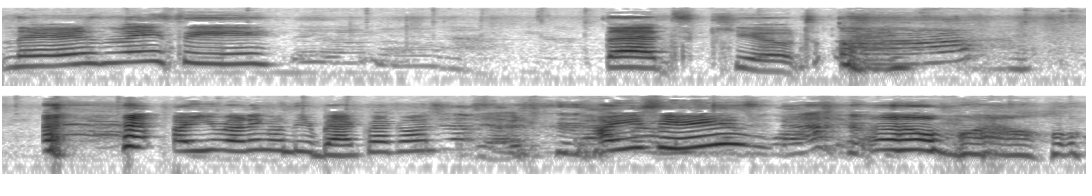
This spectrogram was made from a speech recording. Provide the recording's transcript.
There's Masey. That's cute. Aw. Are you running with your backpack on? Yeah. Are you serious? Oh, wow.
